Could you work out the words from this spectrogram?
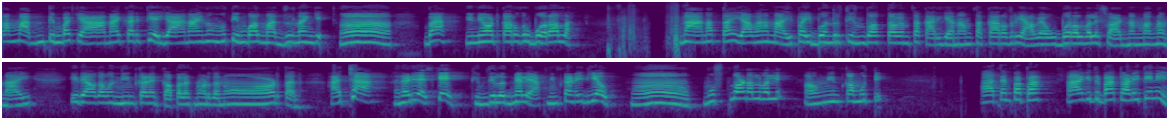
ಬಾರಮ್ಮ ಅದನ್ನ ತಿಂಬಕ್ ಯಾನಾಯ್ ಕರಿತೀಯ ಯಾನಾಯ್ನು ತಿಂಬಲ್ ಮಜ್ಜು ನಂಗೆ ಹಾ, ಬಾ, ನಿನ್ನೆ ಒಟ್ಟು ಕರೆದ್ರು ಬರಲ್ಲ. ನಾನತ್ತ ಯಾವನ ನಾಯಿ ಪೈ ಬಂದ್ರೆ ತಿಂದು ಹೋಗ್ತಾವೆ ಅಂತ ಕರಿಯನ ಅಂತ ಕರೆದ್ರೆ ಯಾವ್ಯಾವ ಬರಲ್ವಲ್ಲ ಸ್ವಾಡ್ ನನ್ನ ಮಗನ ನಾಯಿ. ಇದು ಯಾವ್ದೋ ಒಂದು ನಿಂತ್ಕಣೆ ಕಪಲಕ್ ನೋಡ್ದ ನೋಡ್ತಾನೆ. ಅಚ್ಚ, ನಡಿ ಅಷ್ಟೇ. ತಿಂದಿಲ್ಲದ್ಮೇಲೆ ಯಾಕೆ ನಿಂತ್ಕೊಂಡಿದ್ಯವು ಹ್ಞೂ ಮುಸ್ತ್ ನೋಡಲ್ವಲ್ಲಿ ಅವ್ನು ನಿಂತ್ಕೊಂಬಿಟ್ಟಿ ಆತನ್ ಪಾಪ, ಆಗಿದ್ರೆ ಬಾ ತೊಳಿತೀನಿ.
